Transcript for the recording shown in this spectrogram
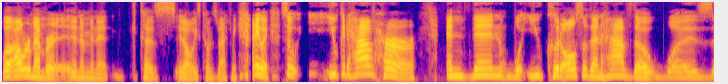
Well, I'll remember it in a minute because it always comes back to me. Anyway, so you could have her, and then what you could also then have though was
